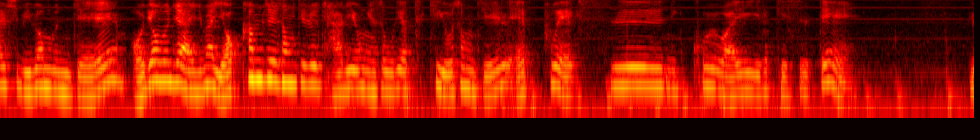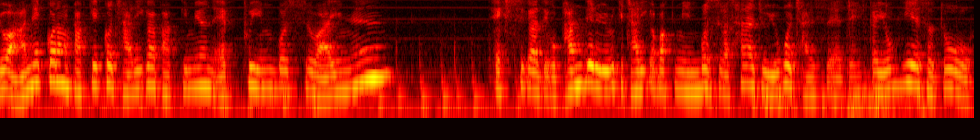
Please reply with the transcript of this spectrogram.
82번 문제 어려운 문제 아니지만 역함수의 성질을 잘 이용해서 우리가 특히 요 성질 fx 니콜 y 이렇게 있을 때 요 안에 거랑 밖에 거 자리가 바뀌면 f 인버스 y는 x가 되고 반대로 이렇게 자리가 바뀌면 인버스가 사라지고 요걸 잘 써야 돼. 그러니까 여기에서도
